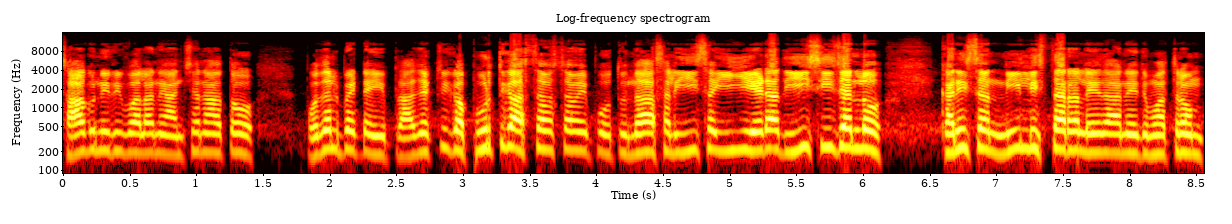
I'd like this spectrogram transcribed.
సాగునీరు ఇవ్వాలనే అంచనాతో మొదలుపెట్టే ఈ ప్రాజెక్టు ఇక పూర్తిగా అస్తవ్యస్తమైపోతుందా? అసలు ఈ స- ఈ ఏడాది ఈ సీజన్లో కనీసం నీళ్ళు ఇస్తారా లేదా అనేది మాత్రం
